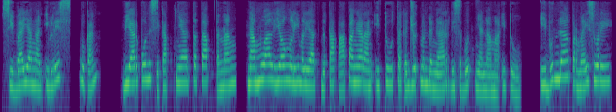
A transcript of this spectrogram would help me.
si bayangan iblis, bukan? Biarpun sikapnya tetap tenang, namun Liong Li melihat betapa pangeran itu terkejut mendengar disebutnya nama itu. Ibunda Permaisuri,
